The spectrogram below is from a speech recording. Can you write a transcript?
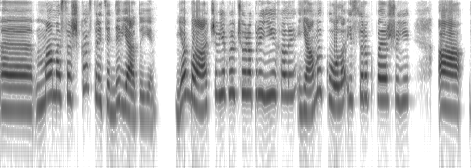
Е, мама Сашка з 39-ї. Я бачив, як ви вчора приїхали. Я Микола із 41-ї, а в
